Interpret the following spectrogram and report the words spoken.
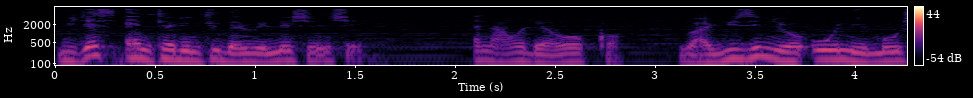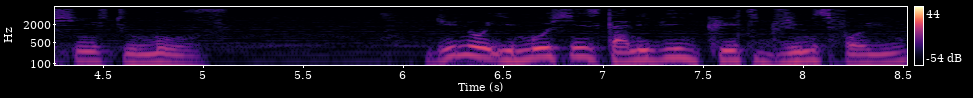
You just entered into the relationship and now they're. You are using your own emotions to move. Do you know emotions can even create dreams for you?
